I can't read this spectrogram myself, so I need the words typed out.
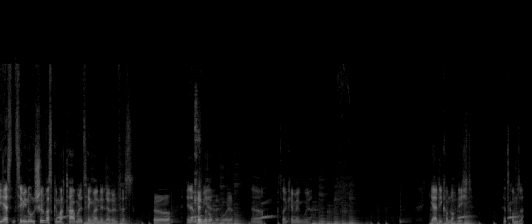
die ersten 10 Minuten schön was gemacht haben und jetzt hängen wir an den Leveln fest. Ja. Mich Kennen wir doch irgendwo, ja. Ja, das kennen wir irgendwo, ja. Ja, die kommen noch nicht. Jetzt kommen sie.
